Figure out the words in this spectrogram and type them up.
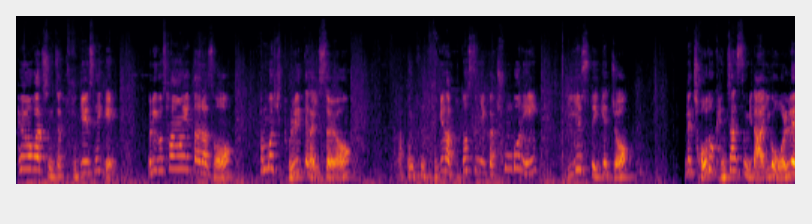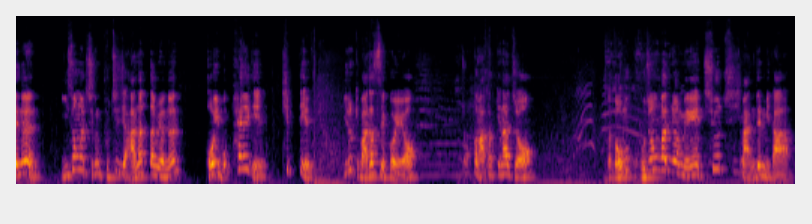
페어가 진짜 두 개, 세 개, 그리고 상황에 따라서 한 번씩 돌릴 때가 있어요. 자, 그럼 좀두 개나 붙었으니까 충분히 이길 수도 있겠죠? 근데 저도 괜찮습니다. 이거 원래는 이성을 지금 붙이지 않았다면은 거의 뭐 8딜, 10딜 이렇게 맞았을 거예요. 조금 아깝긴 하죠. 그러니까 너무 고정관념에 치우치시면 안 됩니다.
